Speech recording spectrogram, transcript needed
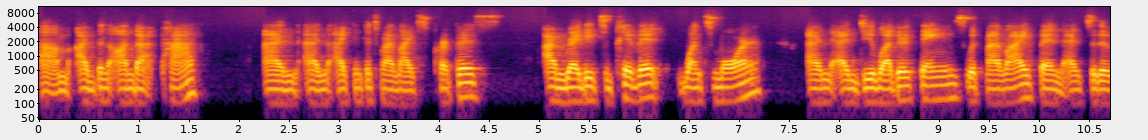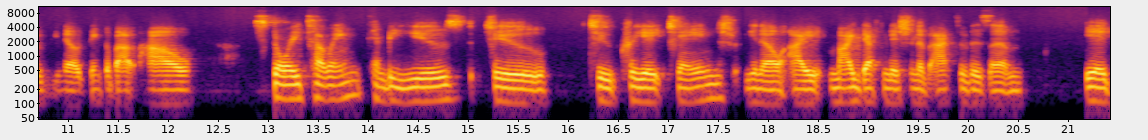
um, i've been on that path and and i think it's my life's purpose. I'm ready to pivot once more and and do other things with my life and and sort of you know think about how storytelling can be used to to create change. You know i my definition of activism it,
